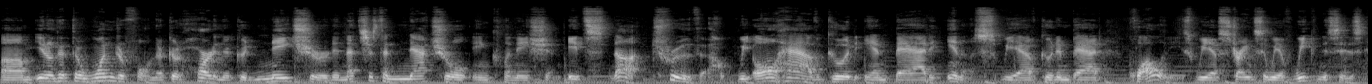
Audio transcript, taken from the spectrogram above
um, you know, that they're wonderful and they're good hearted and they're good natured, and that's just a natural inclination. It's not true, though. We all have good and bad in us. We have good and bad qualities. We have strengths and we have weaknesses.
